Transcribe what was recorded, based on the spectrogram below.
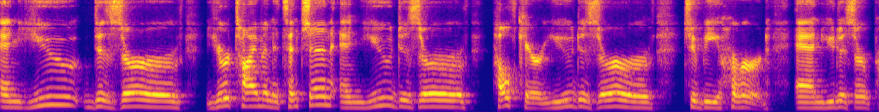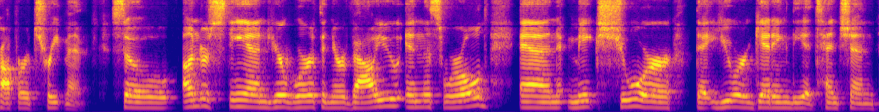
and you deserve your time and attention, and you deserve healthcare. You deserve to be heard, and you deserve proper treatment. So understand your worth and your value in this world and make sure that you are getting the attention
